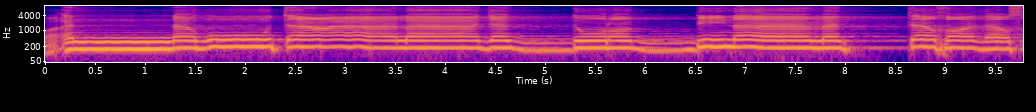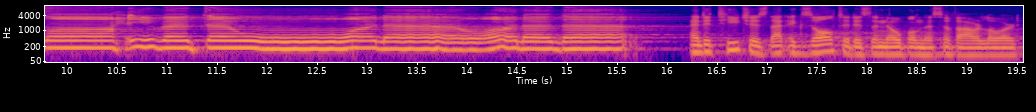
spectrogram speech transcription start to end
وأنه تعالى جد ربنا ما اتخذ صاحبة ولا ولدا And it teaches that exalted is the nobleness of our Lord.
